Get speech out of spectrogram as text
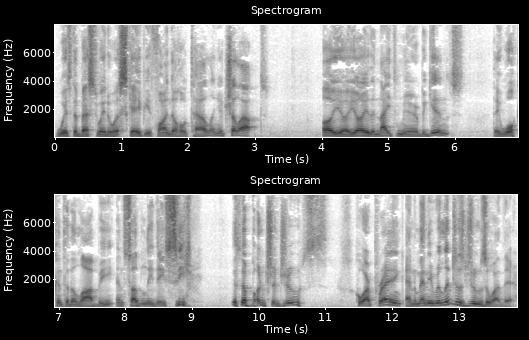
Where's the best way to escape? You find a hotel and you chill out. Oy, oy, oy, the nightmare begins. They walk into the lobby and suddenly they see there's a bunch of Jews who are praying and many religious Jews who are there.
